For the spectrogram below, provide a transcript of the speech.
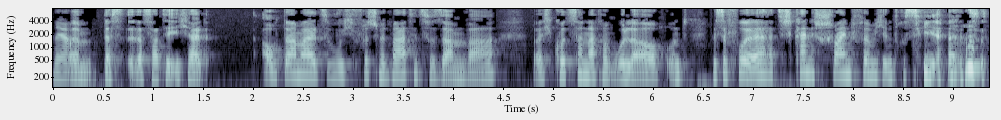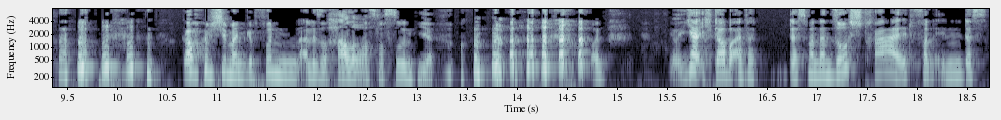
Ähm, das, das hatte ich halt auch damals, wo ich frisch mit Martin zusammen war, war ich kurz danach im Urlaub und ihr, vorher hat sich keine Schwein für mich interessiert. Kaum habe ich jemanden gefunden, alle so, hallo, was machst du denn hier? und ja, ich glaube einfach, dass man dann so strahlt von innen, dass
